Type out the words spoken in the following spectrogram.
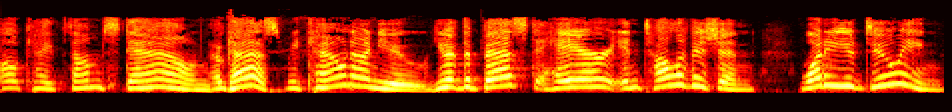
Okay, thumbs down. Okay. Yes, we count on you. You have the best hair in television. What are you doing?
